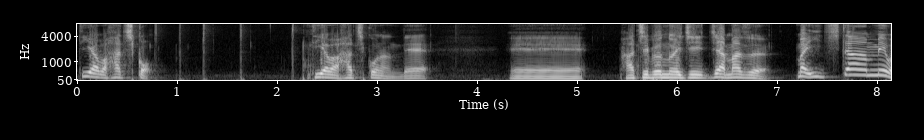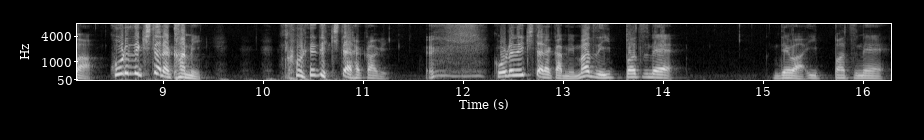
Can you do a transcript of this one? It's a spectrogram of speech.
ティアは8個。ティアは8個なんで、えー、8分の1。じゃあまず、まあ、1ターン目は、これで来たら神。これで来たら神。これで来たら神。まず一発目。では、一発目、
